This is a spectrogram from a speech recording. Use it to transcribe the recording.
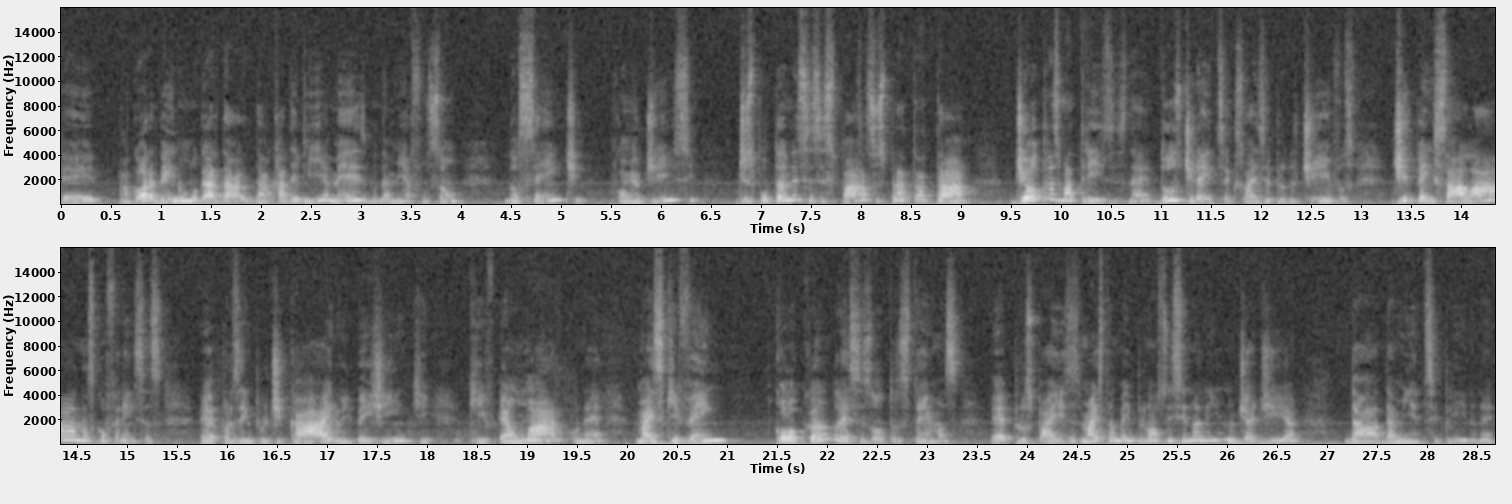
é, agora bem no lugar da, da academia mesmo, da minha função docente, como eu disse, disputando esses espaços para tratar de outras matrizes, né? Dos direitos sexuais e reprodutivos, de pensar lá nas conferências, é, por exemplo, de Cairo e Beijing, que, que é um marco, né? Mas que vem colocando esses outros temas é, para os países, mas também para o nosso ensino ali, no dia a dia da, da minha disciplina, né?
